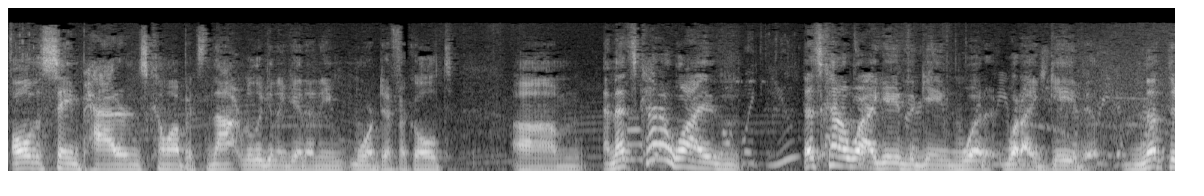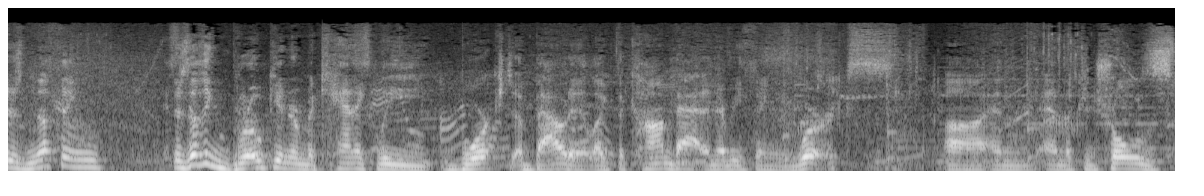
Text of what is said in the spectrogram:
all the same patterns come up. It's not really going to get any more difficult. Um, and that's kind of why that's kind of why I gave the game what what I gave it. No, there's nothing there's nothing broken or mechanically borked about it. Like the combat and everything works, uh, and and the controls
